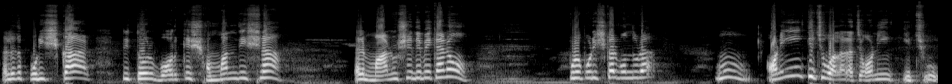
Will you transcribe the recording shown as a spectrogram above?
তাহলে তো পরিষ্কার, তুই তোর বরকে সম্মান দিস না। তাহলে মানুষে দেবে কেন? পুরো পরিষ্কার বন্ধুরা? হুম, অনেক কিছু বলার আছে, অনেক কিছু।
